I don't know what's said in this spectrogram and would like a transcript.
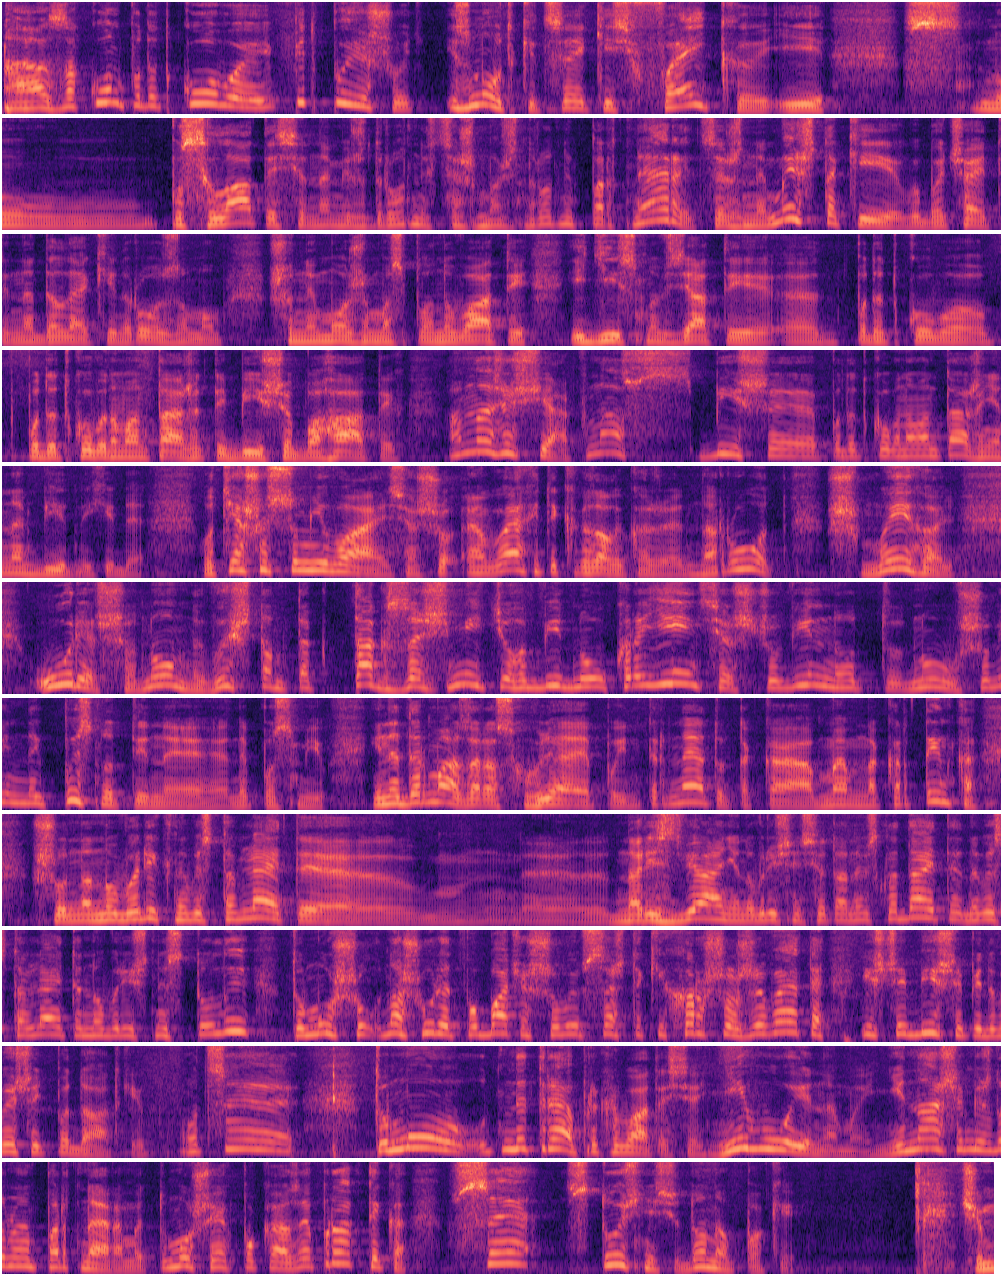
А закон податковий підпишуть. І знову таки це якийсь фейк, і ну, посилатися на міжнародних, це ж міжнародні партнери. Це ж не ми ж такі, вибачайте, недалекі розумом, що не можемо спланувати і дійсно взяти е, податково, податково навантажити більше багатих. А в нас же ж як? В нас більше податкове навантаження на бідних іде. От я щось сумніваюся, що МВФ, і ти казали, каже, народ, шмигаль, уряд, шановний, ви ж там так, так зажміть цього бідного українця, що він от ну що він не писнути не, не посмів. І не дарма зараз гуляє по інтернету така мемна картинка, що на Новий рік не виставляйте е, на різдвяні новорічні свята не вискладайте, не виставляйте новорічні столи, тому що наш уряд побачить, що ви все ж таки хорошо живете і ще більше підвищить податків. Оце тому не треба прикриватися ні воїнами, ні нашими міжнародними партнерами, тому що як показує практика, все з точністю до навпаки.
